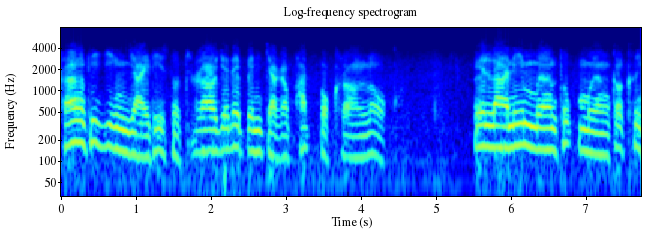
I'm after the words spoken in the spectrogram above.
ครั้งที่ยิ่งใหญ่ที่สุด เราจะได้เป็นจักรพรรดิปกครองโลก เวลานี้เมืองทุกเมืองก็ขึ้น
